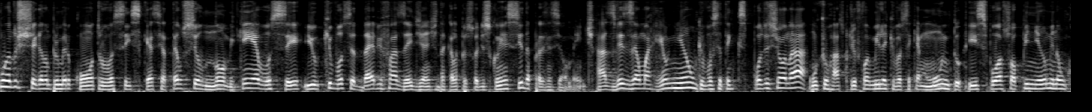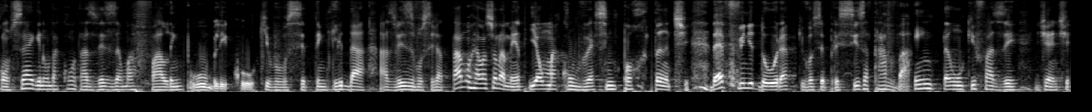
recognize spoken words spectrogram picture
quando chega no primeiro encontro, você esquece até o seu nome, quem é você e o que você deve fazer diante daquela pessoa desconhecida presencialmente. Às vezes é uma reunião que você tem que se posicionar, um churrasco de família que você quer muito e expor a sua opinião e não consegue, não dá conta. Às vezes é uma fala em público que você tem que lidar. Às vezes você já tá no relacionamento e é uma conversa importante, definidora que você precisa travar. Então, o que fazer diante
